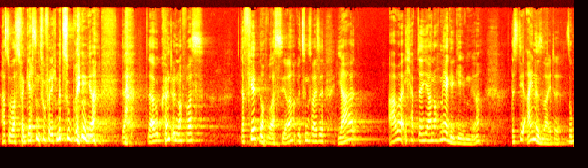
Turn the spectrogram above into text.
hast du was vergessen, zufällig mitzubringen? Ja? Da, da könnte noch was, da fehlt noch was, ja? beziehungsweise, ja, aber ich habe dir ja noch mehr gegeben. Ja? Das ist die eine Seite, so,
